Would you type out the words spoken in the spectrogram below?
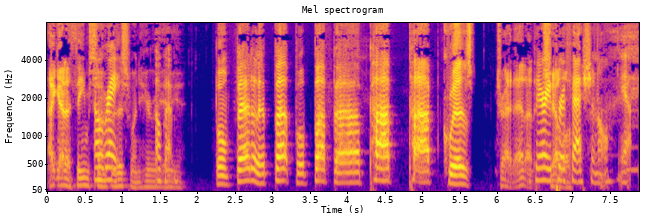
I got a theme song Oh, right. for this one. Here we Okay. Go. Boom, ba pop, pop, pop, pop, pop, pop quiz. Try that on Very a professional. Yeah.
